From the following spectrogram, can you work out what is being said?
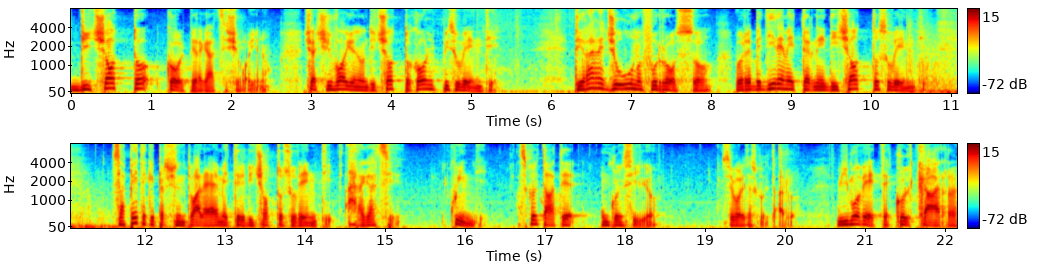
18 colpi ragazzi ci vogliono. Cioè ci vogliono 18 colpi su 20. Tirare giù uno full rosso vorrebbe dire metterne 18 su 20. Sapete che percentuale è mettere 18 su 20? Ah ragazzi, quindi ascoltate un consiglio, se volete ascoltarlo. Vi muovete col car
